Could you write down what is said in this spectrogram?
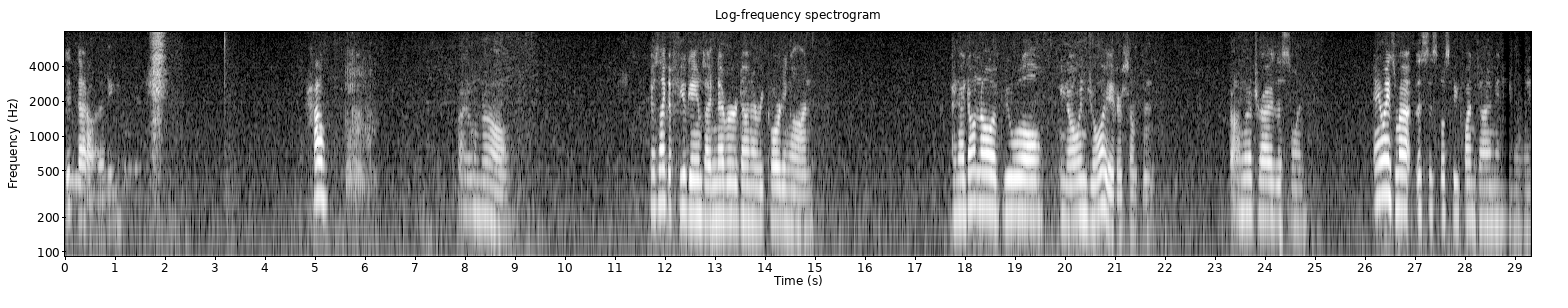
Did that already. How? I don't know. There's like a few games I never done a recording on. And I don't know if you will, you know, enjoy it or something. But I'm gonna try this one. Anyways, my this is supposed to be fun time anyway.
